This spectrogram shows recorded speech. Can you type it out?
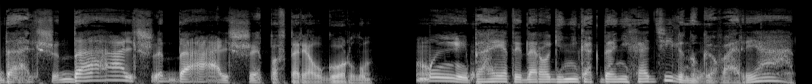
«Дальше, дальше, дальше», — повторял Горлум. Мы по этой дороге никогда не ходили, но говорят,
